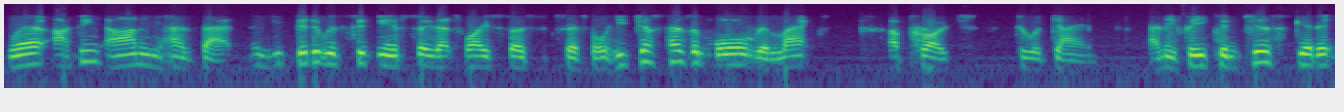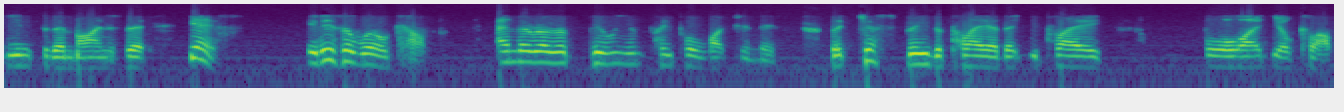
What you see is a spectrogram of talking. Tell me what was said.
where I think Arnie has that. He did it with Sydney FC. That's why he's so successful. He just has a more relaxed approach to a game. And if he can just get it into their minds that, yes, it is a World Cup and there are a billion people watching this. But just be the player that you play for your club,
